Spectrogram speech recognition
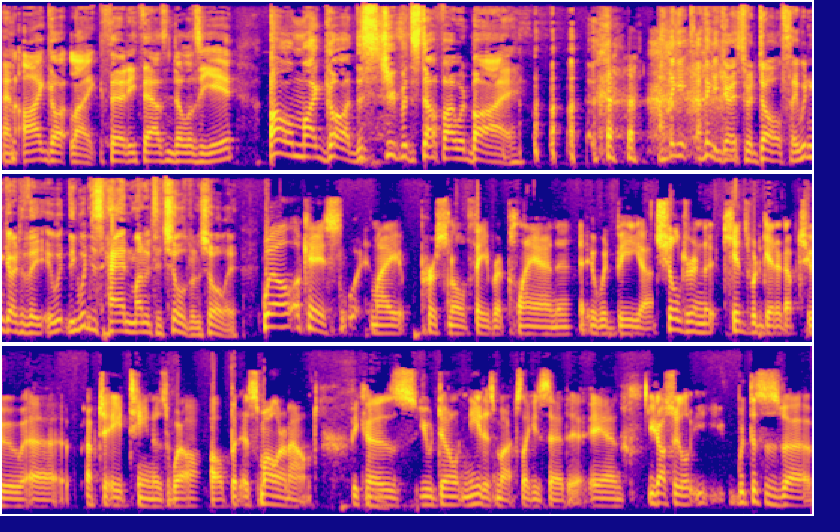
and I got like thirty thousand dollars a year, oh my god, the stupid stuff I would buy. I think it, I think it goes to adults. They wouldn't go to the. They wouldn't just hand money to children, surely. Well, okay. So my personal favorite plan it would be uh, children, kids would get it up to uh, up to eighteen as well, but a smaller amount because you don't need as much, like you said, and you'd also. But this is uh,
